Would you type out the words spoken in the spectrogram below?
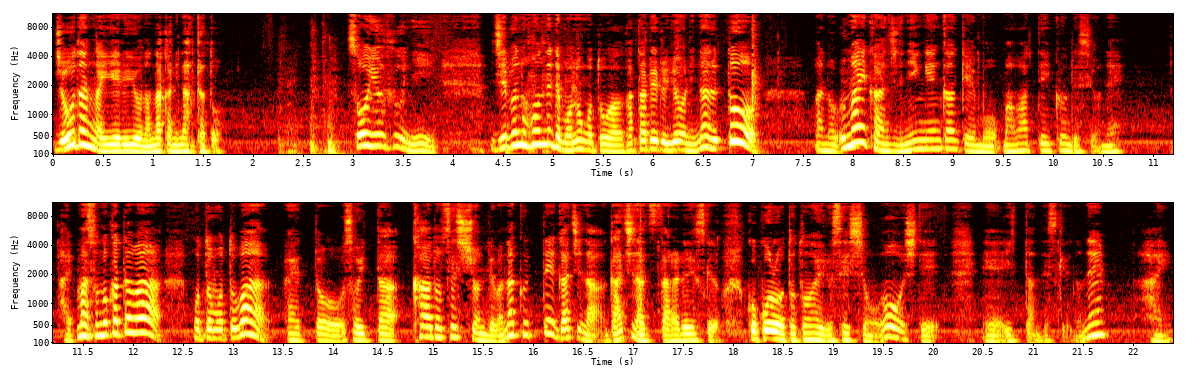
冗談が言えるような仲になったとそういうふうに自分の本音で物事が語れるようになるとあのうまい感じで人間関係も回っていくんですよね。はいまあ、その方はもともとは、えっと、そういったカードセッションではなくってガチなガチなっつったらあれですけど心を整えるセッションをしてい、えー、ったんですけれどね。はい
